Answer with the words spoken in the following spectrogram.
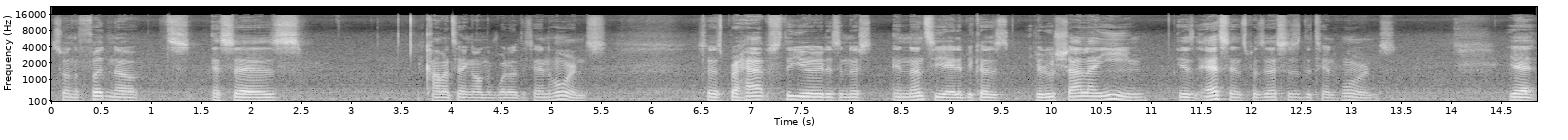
So in the footnotes, it says, commenting on what are the ten horns, says perhaps the yud is enunciated because Yerushalayim, is essence, possesses the ten horns. Yet,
